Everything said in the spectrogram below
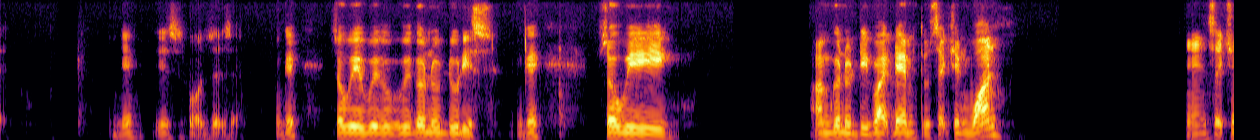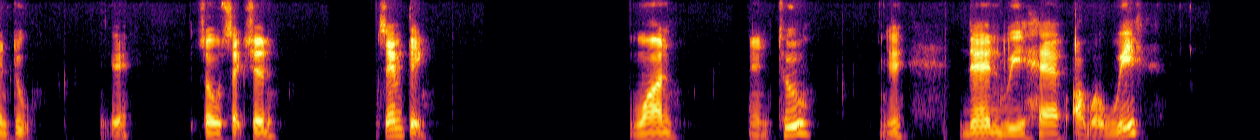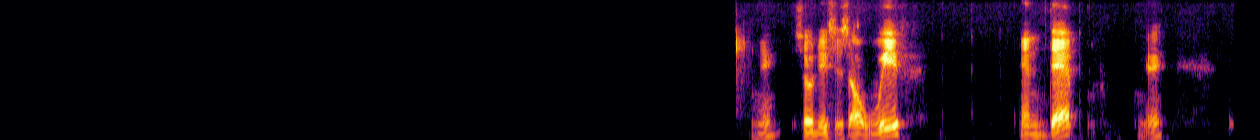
Okay, this is for ZZ. Okay, so we, we, we're going to do this. Okay, so we, I'm going to divide them to section one and section two. Okay, so section, same thing. One and two. Okay, then we have our width okay so this is our width and depth okay?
